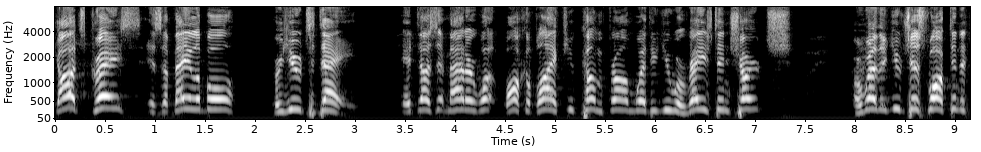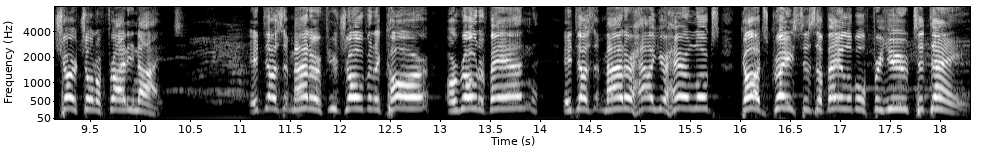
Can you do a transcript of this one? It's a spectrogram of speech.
God's grace is available for you today. It doesn't matter what walk of life you come from, whether you were raised in church or whether you just walked into church on a Friday night. It doesn't matter if you drove in a car or rode a van. It doesn't matter how your hair looks. God's grace is available for you today.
